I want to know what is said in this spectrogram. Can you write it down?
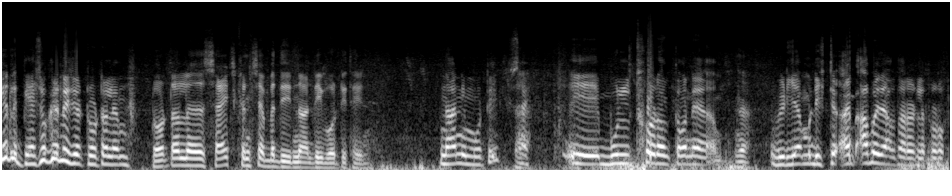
કેટલી ભેંસો કેટલી છે ટોટલ એમ? ટોટલ સાઈઠ ખંડ છે બધી નાની મોટી થઈને. નાની મોટી? એ બુલ થોડોક તમને વિડીયામાં ડિસ્ટર્બ આ બધા આવતા એટલે થોડોક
